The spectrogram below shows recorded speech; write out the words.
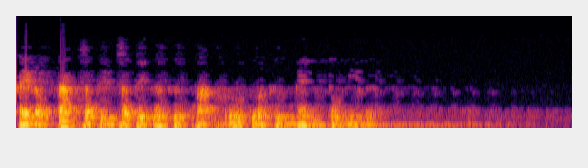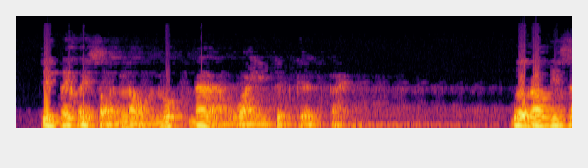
ให้เราตั้งสติสติก็คือความรู้ตัวคือเน้นตรงนี้เลย จึงไม่ค่อยสอนเราลุกหน้าไวจนเกินไป เมื่อเรามีส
